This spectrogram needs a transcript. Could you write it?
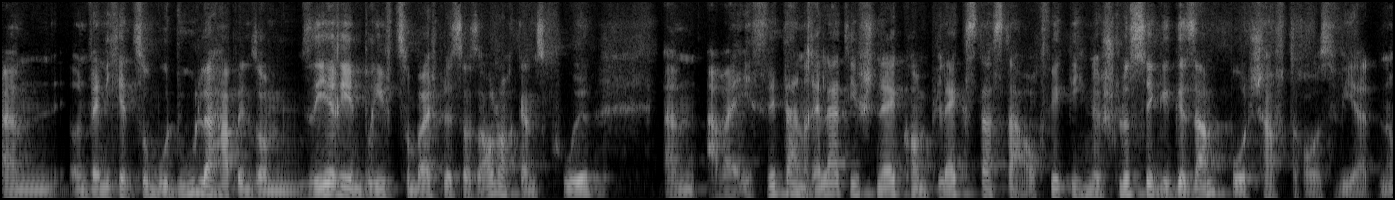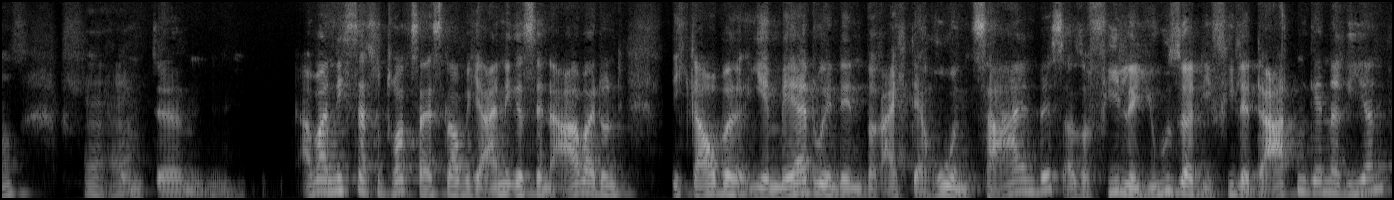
Ähm, und wenn ich jetzt so Module habe in so einem Serienbrief zum Beispiel, ist das auch noch ganz cool. Ähm, aber es wird dann relativ schnell komplex, dass da auch wirklich eine schlüssige Gesamtbotschaft draus wird. Ne? Mhm. Und ähm, aber nichtsdestotrotz, da ist, glaube ich, einiges in Arbeit. Und ich glaube, je mehr du in den Bereich der hohen Zahlen bist, also viele User, die viele Daten generieren,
